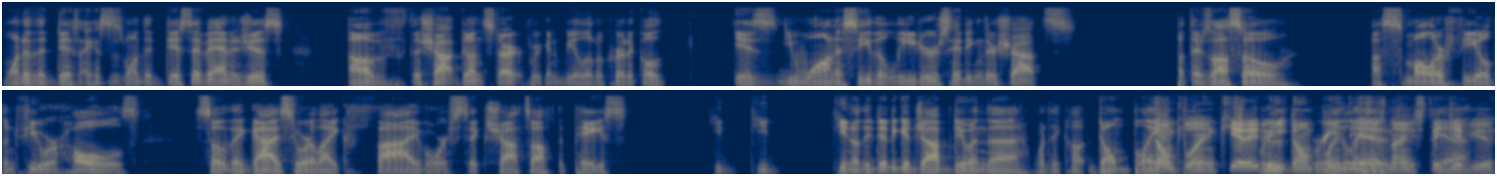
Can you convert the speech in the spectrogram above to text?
one of the dis I guess is one of the disadvantages of the shotgun start. If we're going to be a little critical, is you want to see the leaders hitting their shots, but there's also a smaller field and fewer holes. So the guys who are like five or six shots off the pace, you you you know they did a good job doing the what do they call it? Don't blink. Don't blink. Yeah, they do re- the don't blink, which is nice. They yeah. give you a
